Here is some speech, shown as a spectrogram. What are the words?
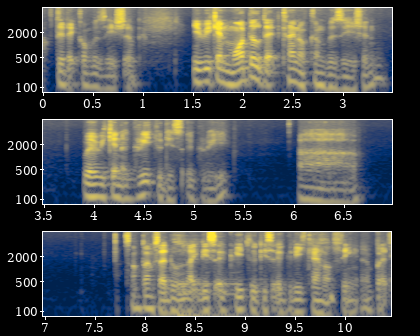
after that conversation if we can model that kind of conversation where we can agree to disagree uh sometimes I don't like disagree to disagree kind of thing. uh, But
